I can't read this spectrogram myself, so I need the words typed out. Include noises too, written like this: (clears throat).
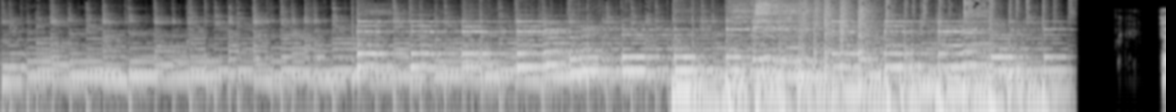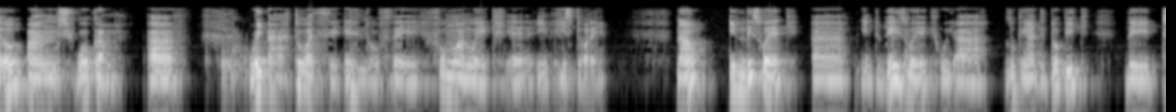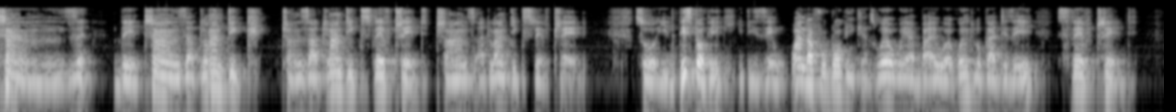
Hello and welcome. Uh, we are towards the end of the Form 1 work uh, in history. Now, in this work, uh, in today's work, we are looking at the topic, the trans, the transatlantic, transatlantic slave trade, transatlantic slave trade. So in this topic, it is a wonderful topic as well, whereby we are going to look at the slave trade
